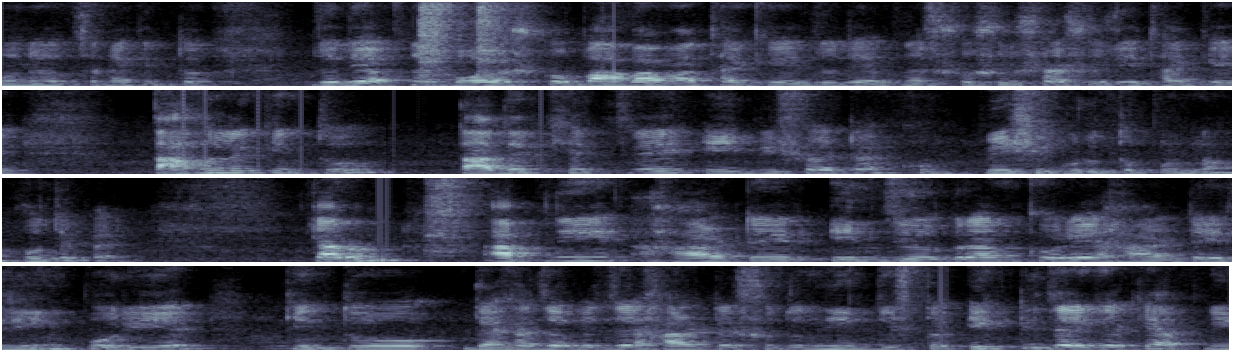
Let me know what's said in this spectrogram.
মনে হচ্ছে না, কিন্তু যদি আপনার বয়স্ক বাবা মা থাকে, যদি আপনার শ্বশুর শাশুড়ি থাকে, তাহলে কিন্তু তাদের ক্ষেত্রে এই বিষয়টা খুব বেশি গুরুত্বপূর্ণ হতে পারে। কারণ আপনি হার্টের এনজিওগ্রাম করে হার্টে রিং পরিয়ে কিন্তু দেখা যাবে যে হার্টের শুধু নির্দিষ্ট একটি জায়গাকে আপনি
